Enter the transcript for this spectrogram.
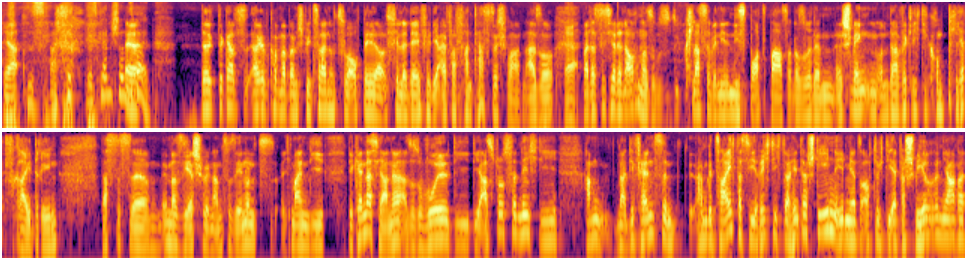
Ja. Das, das kann schon Äh, sein. Da, da gab's, da kommen wir beim Spiel 2 noch zu, auch Bilder aus Philadelphia, die einfach fantastisch waren. Also, Ja. weil das ist ja dann auch mal so, so klasse, wenn die in die Sportsbars oder so dann äh, schwenken und da wirklich die komplett frei drehen. Das ist ähm, immer sehr schön anzusehen. Und ich meine, die, wir kennen das ja, ne? Also sowohl die, die Astros, finde ich, die haben, na, die Fans sind, haben gezeigt, dass sie richtig dahinter stehen, eben jetzt auch durch die etwas schwereren Jahre.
